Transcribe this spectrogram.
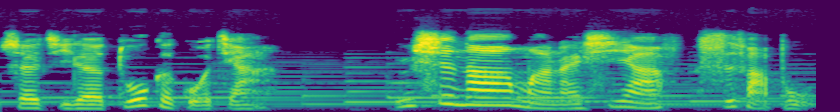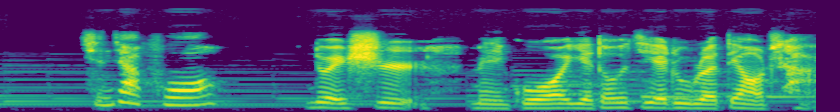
涉及了多个国家，于是呢马来西亚司法部。新加坡、瑞士、美国也都介入了调查。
